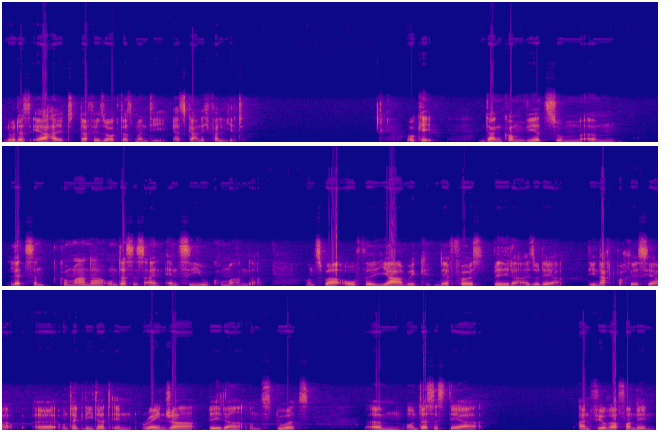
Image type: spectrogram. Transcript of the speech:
nur dass er halt dafür sorgt, dass man die erst gar nicht verliert. Okay, dann kommen wir zum ähm, letzten Commander und das ist ein NCU-Commander. Und zwar Othel Yarwick, der First Builder, also der die Nachtwache ist ja äh, untergliedert in Ranger, Bilder und Stewards. Ähm, und das ist der Anführer von den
